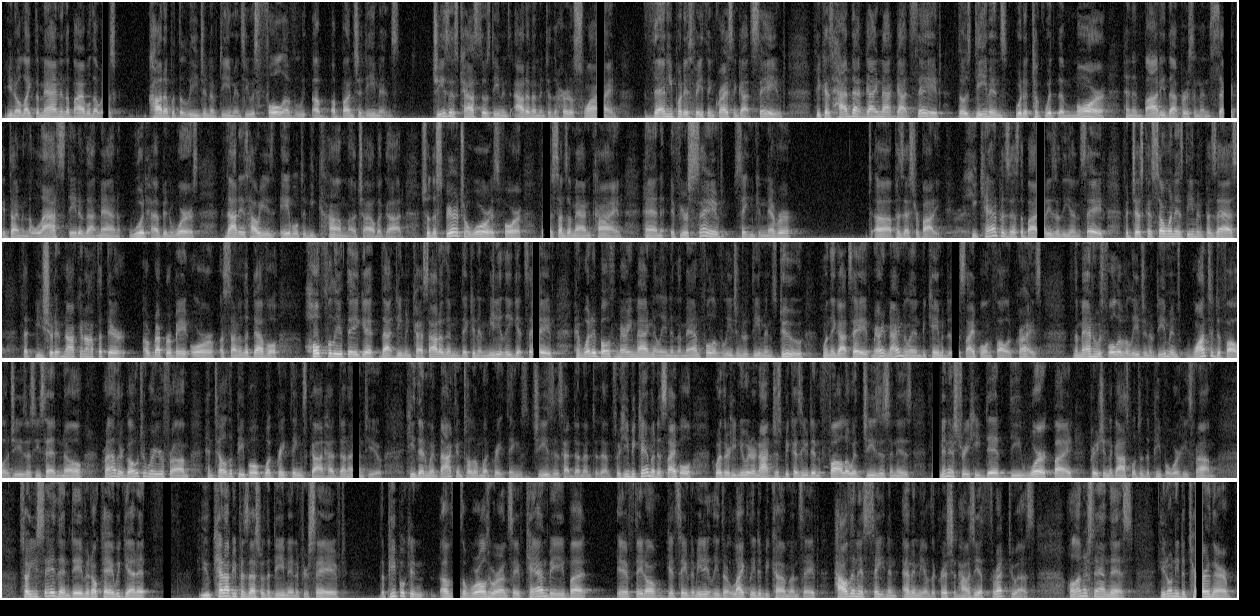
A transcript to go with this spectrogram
you know, like the man in the Bible that was caught up with the legion of demons, he was full of a, a bunch of demons. Jesus cast those demons out of him into the herd of swine then he put his faith in Christ and got saved. Because had that guy not got saved, those demons would have took with them more and embodied that person. And second time, in the last state of that man would have been worse. That is how he is able to become a child of God. So the spiritual war is for the sons of mankind. And if you're saved, Satan can never uh, possess your body. He can possess the bodies of the unsaved, but just because someone is demon possessed, that you shouldn't knock it off that they're a reprobate or a son of the devil. Hopefully, if they get that demon cast out of them, they can immediately get saved. And what did both Mary Magdalene and the man full of legions with demons do when they got saved? Mary Magdalene became a disciple and followed Christ. The man who was full of a legion of demons wanted to follow Jesus. He said, No, rather go to where you're from and tell the people what great things God had done unto you. He then went back and told them what great things Jesus had done unto them. So he became a disciple, whether he knew it or not, just because he didn't follow with Jesus in his ministry. He did the work by preaching the gospel to the people where he's from. So you say then, David, okay, we get it. You cannot be possessed with a demon if you're saved. The people can, of the world who are unsaved can be, but if they don't get saved immediately, they're likely to become unsaved. How then is Satan an enemy of the Christian? How is he a threat to us? Well, understand this. You don't need to turn there,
